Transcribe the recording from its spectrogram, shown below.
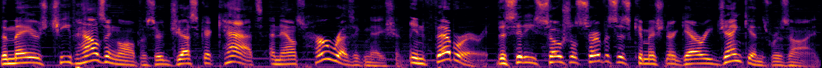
the mayor's chief housing officer, Jessica Katz, announced her resignation. In February, the city's social services commissioner, Gary Jenkins, resigned.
